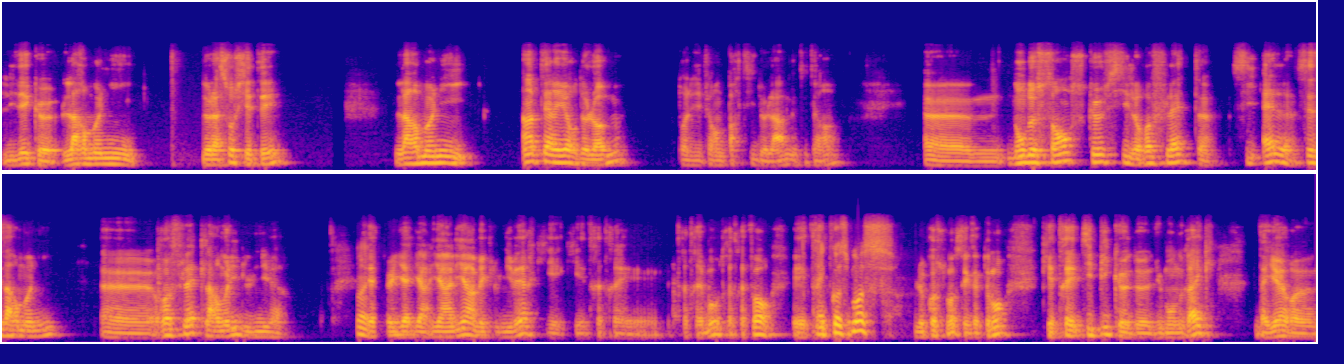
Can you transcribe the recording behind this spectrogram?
l'idée que l'harmonie de la société, l'harmonie intérieure de l'homme, dans les différentes parties de l'âme, etc., n'ont de sens que s'ils reflètent, si elles, ces harmonies, reflètent l'harmonie de l'univers. Il, y a, un lien avec l'univers qui est, qui est très, très, très, très beau, très, très fort. Et très, cosmos. Le cosmos, exactement, qui est très typique du monde grec. D'ailleurs, euh,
